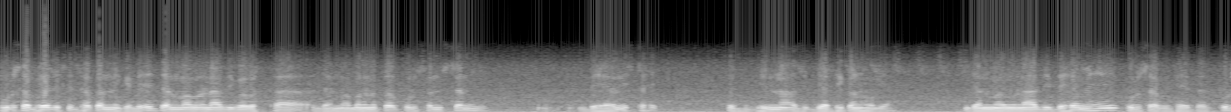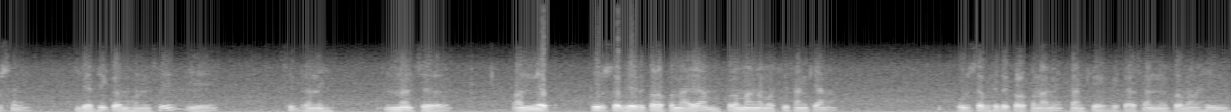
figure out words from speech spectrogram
पुरुष भेद सिद्ध करने के लिए जन्म मरणादि व्यवस्था, जन्म मरण तो पुरुष निष्ठ नहीं, देह देहनिष्ठ है तो भिन्न व्यधिकरण हो गया। जन्म मरणादि देह में है, पुरुष भेद पुरुष में व्यधिकरण होने से ये सिद्ध नहीं। न अन्य पुरुष भेद कल्पनायाम प्रमाण अस्थित संख्या न पुरुष भेद कल्पना में संख्या विकास अन्य प्रमाण ही नहीं।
